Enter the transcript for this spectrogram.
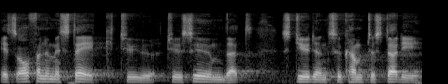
it's often a mistake to, to assume that students who come to study,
